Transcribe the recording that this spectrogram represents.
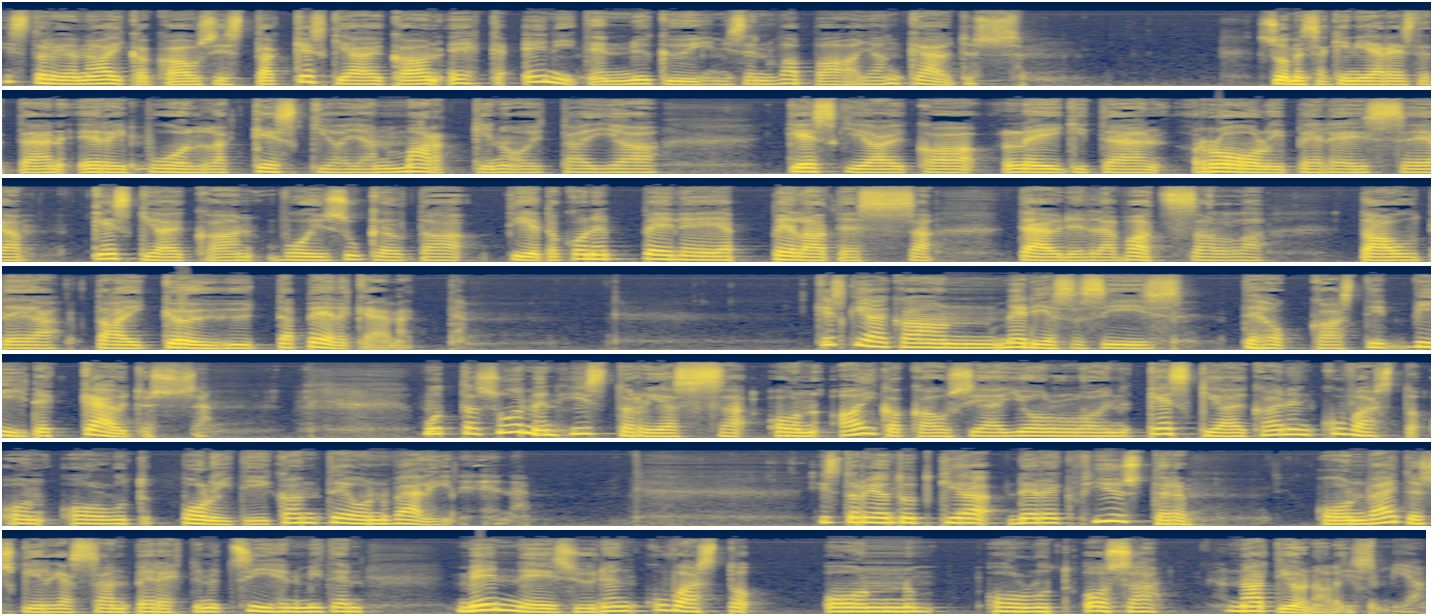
Historian aikakausista keskiaika on ehkä eniten nykyihmisen vapaa-ajan käytössä. Suomessakin järjestetään eri puolilla keskiajan markkinoita ja keskiaikaa leikitään roolipeleissä ja keskiaikaan voi sukeltaa tietokonepelejä pelatessa täydellä vatsalla tauteja tai köyhyyttä pelkäämättä. Keskiaika on mediassa siis tehokkaasti viihdekäytössä. Mutta Suomen historiassa on aikakausia, jolloin keskiaikainen kuvasto on ollut politiikan teon välineenä. Historian tutkija Derek Fuster on väitöskirjassaan perehtynyt siihen, miten menneisyyden kuvasto on ollut osa nationalismia.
